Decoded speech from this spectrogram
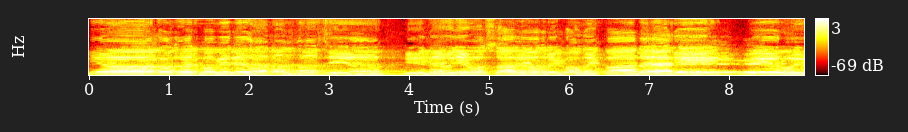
як дверь побідила нас Насія, і не в ній оставив от падений, вірую,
